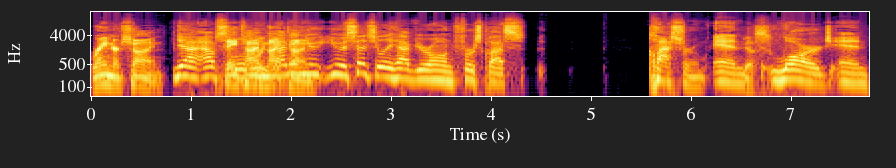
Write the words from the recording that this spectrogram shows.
rain or shine. Yeah, absolutely. Daytime, nighttime. I mean, you, you essentially have your own first class classroom and yes. large and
